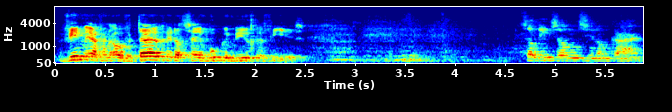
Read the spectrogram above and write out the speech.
Wim ervan overtuigen dat zijn boek een biografie is? Het zat iets anders in elkaar.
